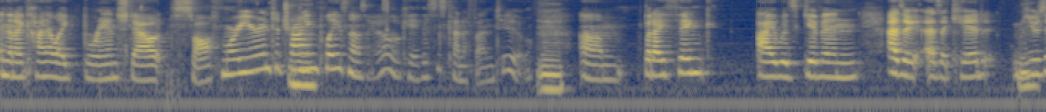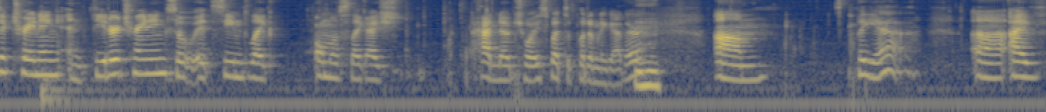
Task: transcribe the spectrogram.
and then I kind of like branched out sophomore year into trying plays, and I was like, oh okay, this is kind of fun too. Um, but I think I was given as a as a kid music training and theater training, so it seemed like almost like I sh- had no choice but to put them together. Um, but yeah, uh, I've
